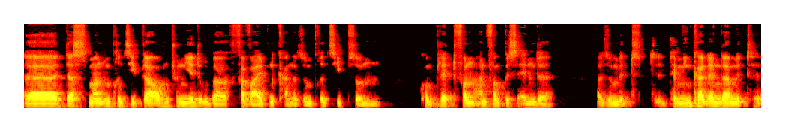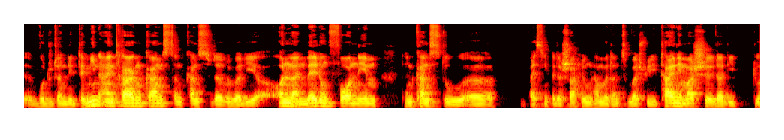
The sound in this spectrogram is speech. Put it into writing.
äh, dass man im Prinzip da auch ein Turnier drüber verwalten kann. Also im Prinzip so ein komplett von Anfang bis Ende. Also mit Terminkalender, mit, wo du dann den Termin eintragen kannst, dann kannst du darüber die Online-Meldung vornehmen, dann kannst du, äh, weiß nicht, bei der Schachjugend haben wir dann zum Beispiel die Teilnehmerschilder, die, du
